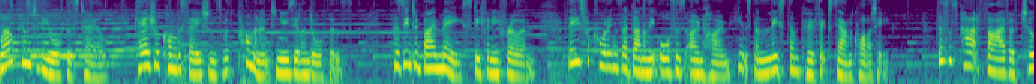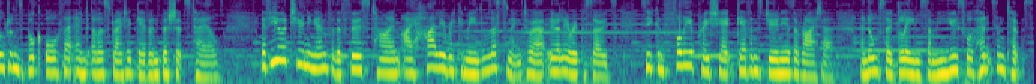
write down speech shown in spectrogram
Welcome to The Author's Tale, casual conversations with prominent New Zealand authors. Presented by me, Stephanie Fruin. These recordings are done in the author's own home, hence the less than perfect sound quality. This is part 5 of children's book author and illustrator Gavin Bishop's tale. If you are tuning in for the first time, I highly recommend listening to our earlier episodes so you can fully appreciate Gavin's journey as a writer and also glean some useful hints and tips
